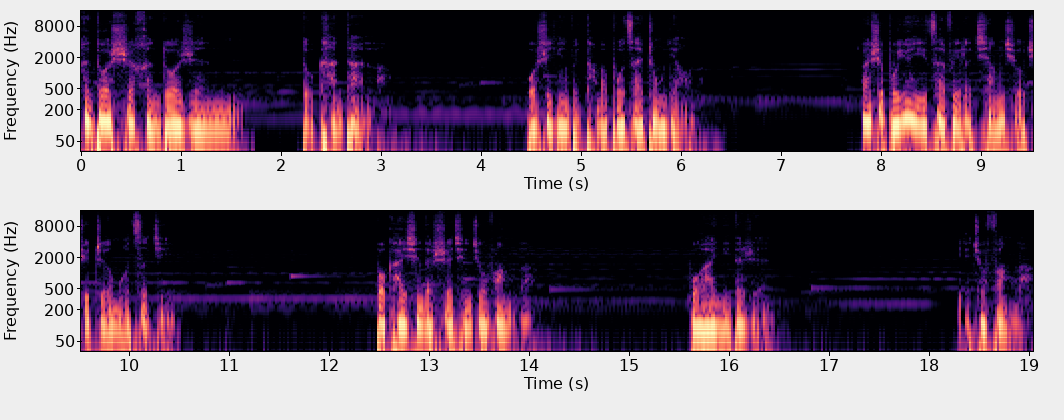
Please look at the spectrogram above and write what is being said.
很多事，很多人，都看淡了。不是因为他们不再重要了，而是不愿意再为了强求去折磨自己。不开心的事情就忘了，不爱你的人也就放了。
